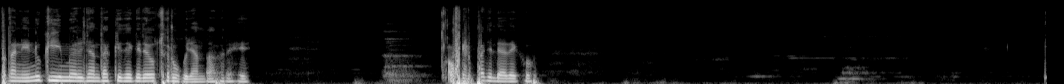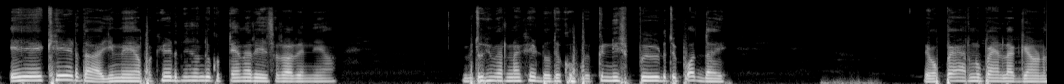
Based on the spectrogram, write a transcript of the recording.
ਪਤਾ ਨਹੀਂ ਇਹਨੂੰ ਕੀ ਮਿਲ ਜਾਂਦਾ, ਕਿਤੇ ਕਿਤੇ ਉੱਥੇ ਰੁਕ ਜਾਂਦਾ ਫਿਰ ਇਹ। ਉਹ ਫਿਰ ਭੱਜ ਲਿਆ, ਦੇਖੋ। ਇਹ ਖੇਡਦਾ ਜਿਵੇਂ ਆਪਾਂ ਖੇਡਦੇ ਨੇ ਹੁੰਦੇ ਕੁੱਤਿਆਂ ਨਾਲ ਰੇਸ ਲਾ ਲੈਂਦੇ ਆ ਵੀ ਤੁਸੀਂ ਮੇਰੇ ਨਾਲ ਖੇਡੋ, ਦੇਖੋ ਕਿੰਨੀ ਸਪੀਡ ਤੇ ਭੱਜਦਾ ਏ ਦੇਖੋ, ਪੈਰ ਨੂੰ ਪੈਣ ਲੱਗ ਗਿਆ ਹੁਣ।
